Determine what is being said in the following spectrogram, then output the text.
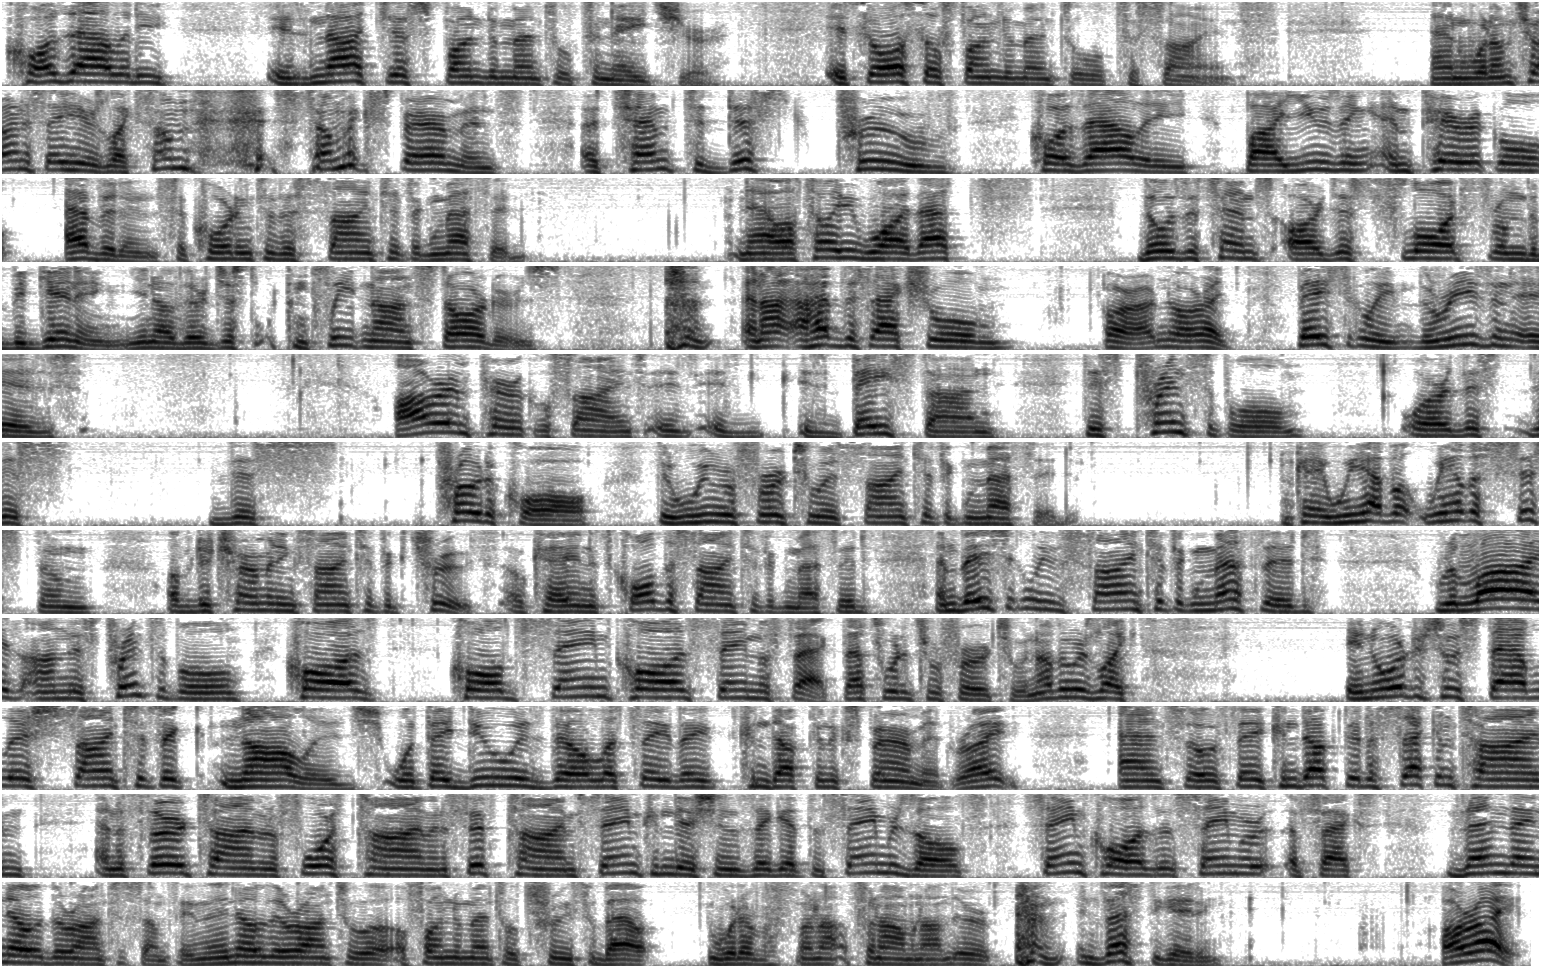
Causality is not just fundamental to nature, it's also fundamental to science. And what I'm trying to say here is like some, some experiments attempt to disprove causality by using empirical evidence according to the scientific method. Now, I'll tell you why that's, those attempts are just flawed from the beginning. You know, they're just complete non starters. and I, I, have this actual. Right, no, right. Basically, the reason is our empirical science is, is, is based on this principle or this, this, this protocol that we refer to as scientific method. Okay, we have a, we have a system of determining scientific truth, okay, and it's called the scientific method. And basically, the scientific method relies on this principle caused called same cause, same effect. That's what it's referred to. In other words, like, in order to establish scientific knowledge, what they do is they'll, let's say, they conduct an experiment, right? And so if they conduct it a second time, and a third time, and a fourth time, and a fifth time, same conditions, they get the same results, same causes, same effects, then they know they're onto something. They know they're onto a, a fundamental truth about whatever phenom- phenomenon they're investigating. All right.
